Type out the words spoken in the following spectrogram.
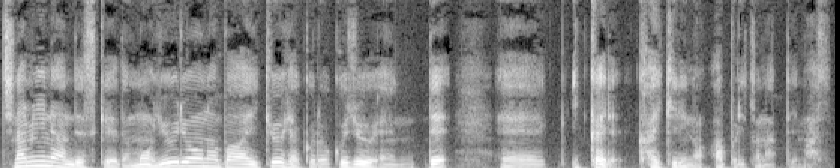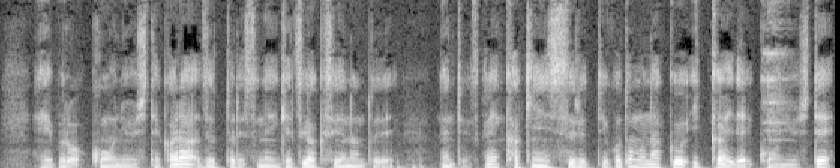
ちなみになんですけれども、有料の場合960円で、え1回で買い切りのアプリとなっています。えー、ブロ購入してからずっとですね、月額制なので、なんていうんですかね、課金するっていうこともなく、1回で購入して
